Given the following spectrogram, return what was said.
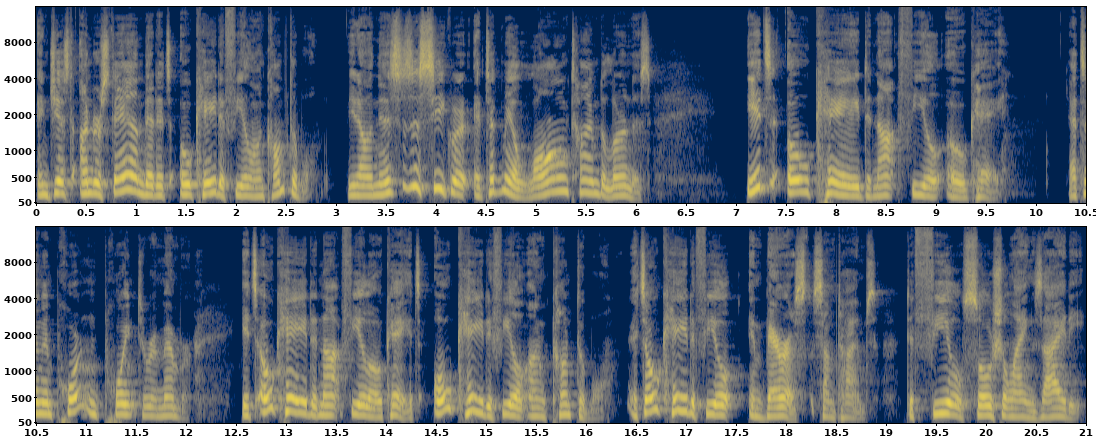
and just understand that it's okay to feel uncomfortable. You know, and this is a secret. It took me a long time to learn this. It's okay to not feel okay. That's an important point to remember. It's okay to not feel okay. It's okay to feel uncomfortable. It's okay to feel embarrassed sometimes, to feel social anxiety.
